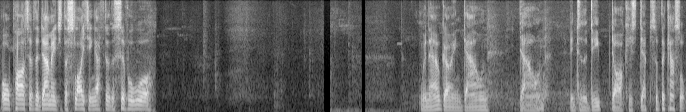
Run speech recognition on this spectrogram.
All part of the damage the slighting after the Civil War. We're now going down, down into the deep, darkest depths of the castle.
